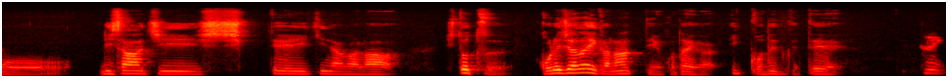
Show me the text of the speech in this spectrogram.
こうリサーチしていきながら一つこれじゃないかなっていう答えが一個出てて、はい。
